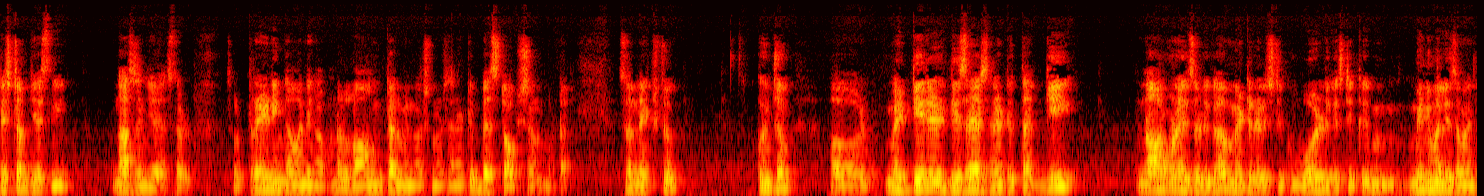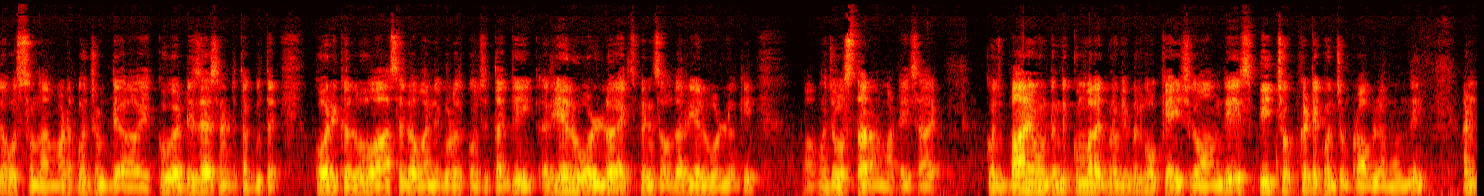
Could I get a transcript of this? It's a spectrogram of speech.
డిస్టర్బ్ చేసి నాశనం చేస్తాడు. సో ట్రేడింగ్ అవన్నీ కాకుండా లాంగ్ టర్మ్ ఇన్వెస్ట్మెంట్స్ అనేవి బెస్ట్ ఆప్షన్ అనమాట సో నెక్స్ట్ కొంచెం మెటీరియల్ డిజైర్స్ అనేటివి తగ్గి నార్మలైజ్డ్గా మెటీరియలిస్టిక్ వరల్డ్ మినిమలిజం అయితే వస్తుంది అనమాట కొంచెం ఎక్కువగా డిజైర్స్ అంటే తగ్గుతాయి. కోరికలు ఆశలు అవన్నీ కూడా కొంచెం తగ్గి రియల్ వరల్డ్లో ఎక్స్పీరియన్స్ అవుతారు. రియల్ వరల్డ్లోకి కొంచెం వస్తారనమాట ఈసారి. కొంచెం బాగానే ఉంటుంది. కుంభలగ్నం పీపుల్కి ఒకే ఇష్గా ఉంది. స్పీచ్ ఒక్కటే కొంచెం ప్రాబ్లం ఉంది. అండ్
